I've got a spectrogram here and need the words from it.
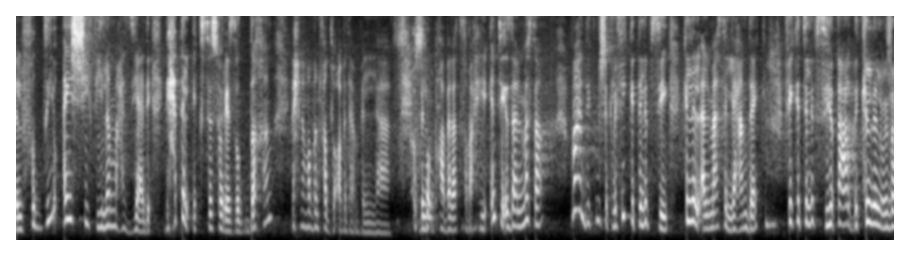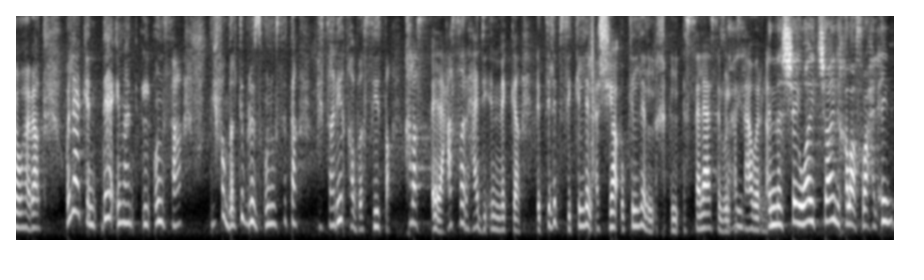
الفضي وأي شيء فيه لمعة زيادة. يعني حتى الإكسسوارز الضخم نحن ما بنفضله ابدا بال بالمقابلات الصباحية. انت إذا المساء ما عندك مشكلة فيك تلبسي كل الألماس اللي عندك فيك تلبسي تعرضي كل المجوهرات ولكن دائما الأنثى يفضل تبرز انوثتها بطريقة بسيطة. خلص العصر هذه إنك تلبسي كل الأشياء وكل السلاسل والأساور. لا. إن الشيء وايد شايني خلاص راح الحين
